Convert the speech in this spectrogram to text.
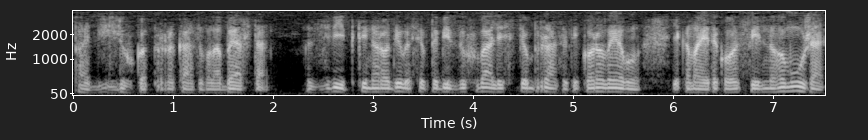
Падлюко, проказувала Берта. Звідки народилася в тобі зухвалість образити королеву, яка має такого сильного мужа?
